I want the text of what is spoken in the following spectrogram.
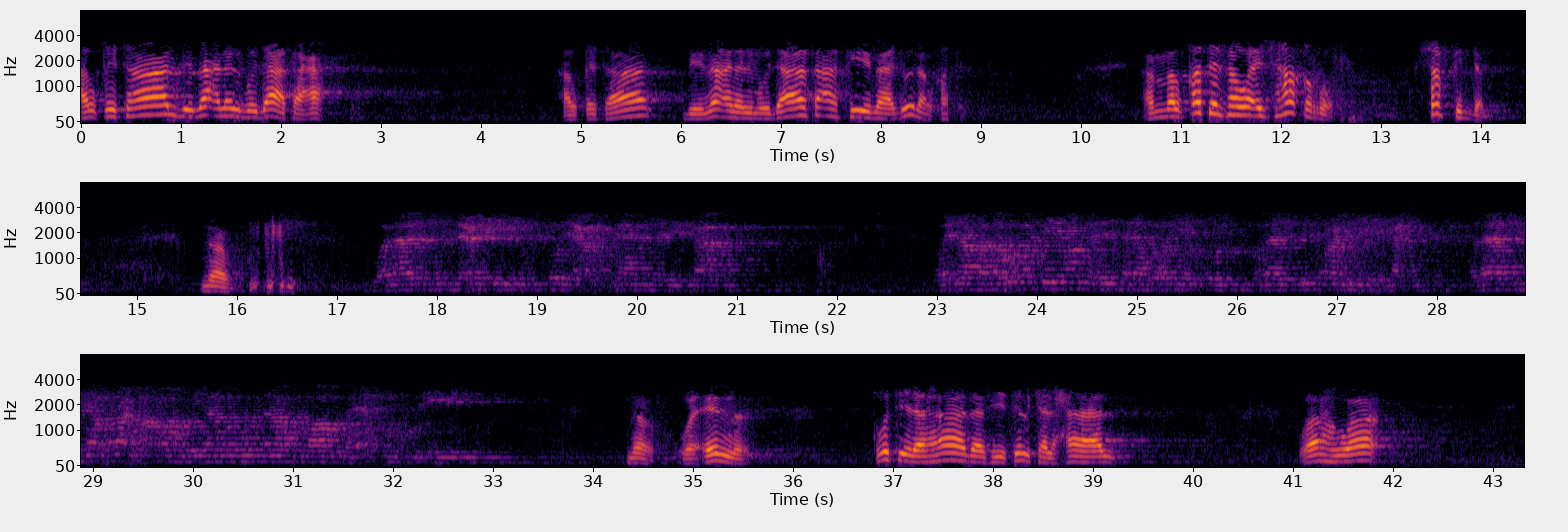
القتال بمعنى المدافعة. القتال بمعنى المدافعة فيما دون القتل. أما القتل فهو إزهاق الروح سفك الدم. نعم. نعم. وإن قتل هذا في تلك الحال وهو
